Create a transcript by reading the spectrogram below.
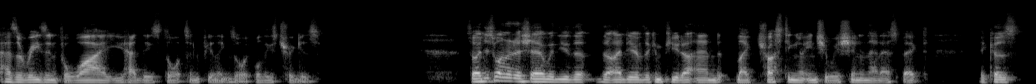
has a reason for why you had these thoughts and feelings or, or these triggers. So I just wanted to share with you the, the idea of the computer and like trusting your intuition in that aspect, because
